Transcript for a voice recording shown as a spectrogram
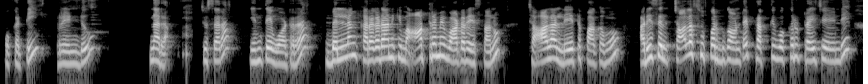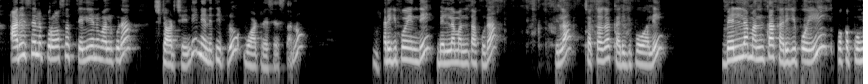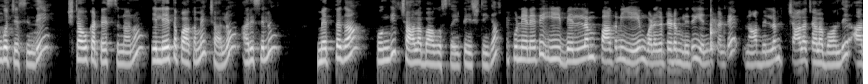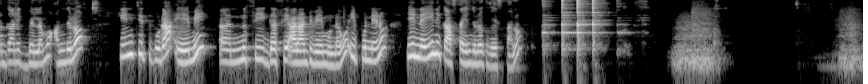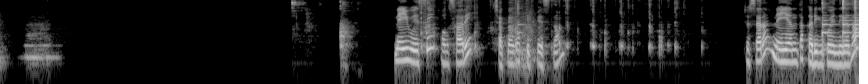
ఒకటి రెండు నర. చూసారా? ఇంతే వాటరా? బెల్లం కరగడానికి మాత్రమే వాటర్ వేస్తాను. చాలా లేత పాకము. అరిసెలు చాలా సూపర్బ్గా ఉంటాయి. ప్రతి ఒక్కరూ ట్రై చేయండి. అరిసెల ప్రాసెస్ తెలియని వాళ్ళు కూడా స్టార్ట్ చేయండి. నేనైతే ఇప్పుడు వాటర్ వేసేస్తాను. కరిగిపోయింది. బెల్లం అంతా కూడా ఇలా చక్కగా కరిగిపోవాలి. బెల్లం అంతా కరిగిపోయి ఒక పొంగు వచ్చేసింది. స్టవ్ కట్టేస్తున్నాను. ఈ లేత పాకమే చాలు. అరిసెలు మెత్తగా పొంగి చాలా బాగా వస్తాయి టేస్టీగా. ఇప్పుడు నేనైతే ఈ బెల్లం పాకని ఏం వడగట్టడం లేదు. ఎందుకంటే నా బెల్లం చాలా చాలా బాగుంది. ఆర్గానిక్ బెల్లము. అందులో కించిత్ కూడా ఏమి నుసి గసి అలాంటివి ఏమి ఉండవు. ఇప్పుడు నేను ఈ నెయ్యిని కాస్త ఇందులోకి వేస్తాను. నెయ్యి వేసి ఒకసారి చక్కగా తిప్పేస్తాం. చూసారా? నెయ్యి అంతా కరిగిపోయింది కదా?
